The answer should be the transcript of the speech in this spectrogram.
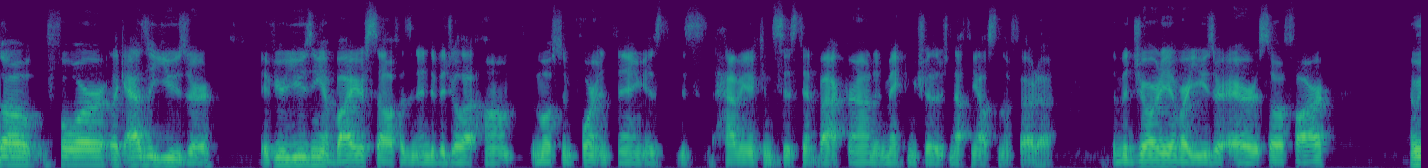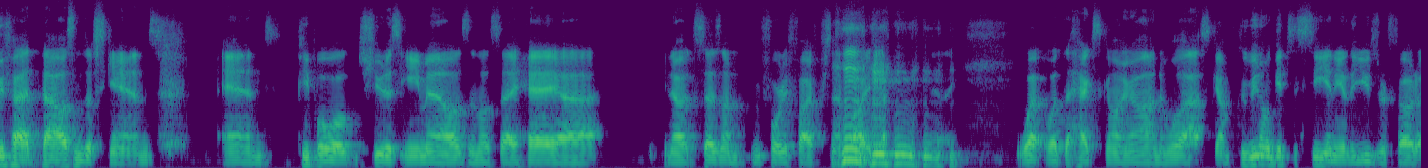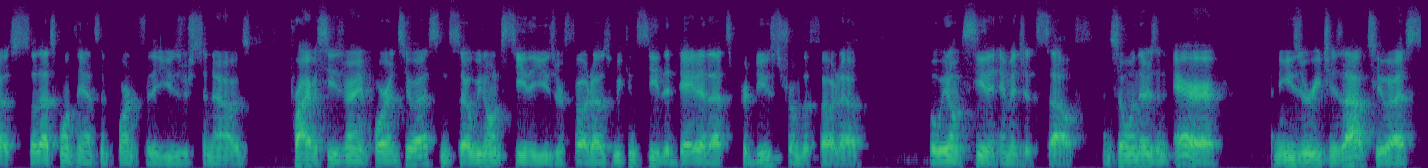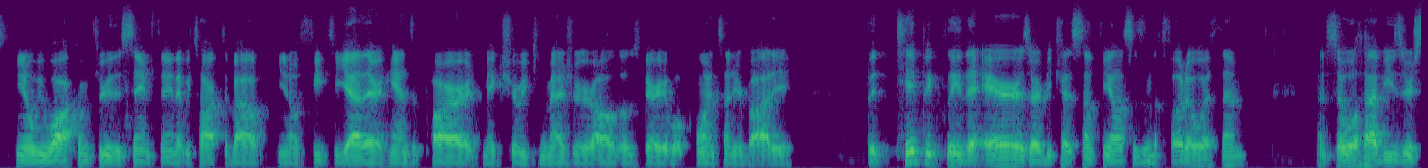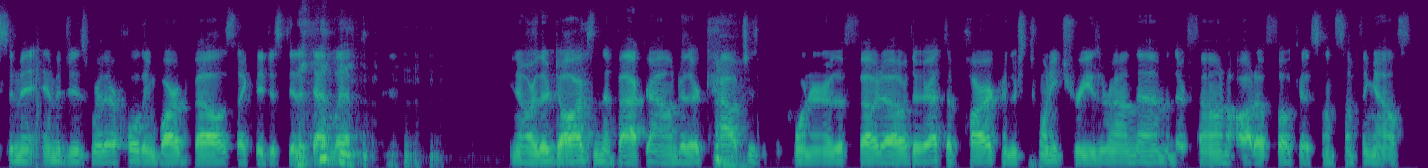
so for like as a user, if you're using it by yourself as an individual at home, the most important thing is is having a consistent background and making sure there's nothing else in the photo. The majority of our user errors so far, and we've had thousands of scans, and people will shoot us emails and they'll say, "Hey, uh, you know, it says I'm 45% body." what what the heck's going on and we'll ask them because we don't get to see any of the user photos. So that's one thing that's important for the users to know is privacy is very important to us and so we don't see the user photos. We can see the data that's produced from the photo but we don't see the image itself. And so when there's an error and the user reaches out to us you know we walk them through the same thing that we talked about you know feet together hands apart make sure we can measure all those variable points on your body but typically the errors are because something else is in the photo with them. And so we'll have users submit images where they're holding barbells, like they just did a deadlift, you know, or their dogs in the background, or their couches in the corner of the photo, or they're at the park and there's 20 trees around them and their phone autofocus on something else.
